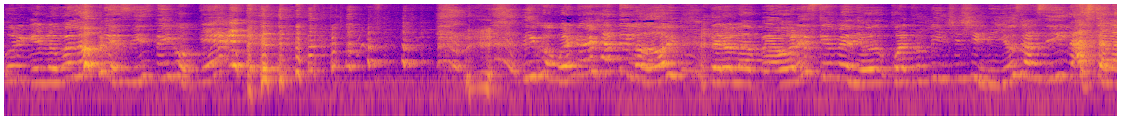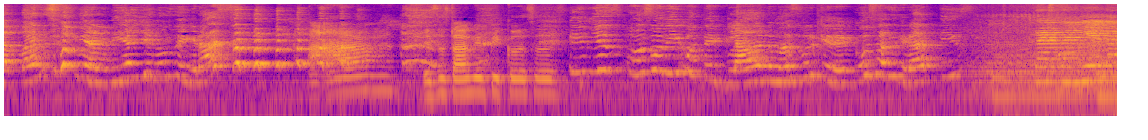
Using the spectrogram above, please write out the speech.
Porque no me lo ofreciste. Dijo, ¿qué? Dijo, bueno, déjate lo doy. Pero lo peor es que me dio cuatro pinches chilillos así. Hasta la panza me ardía llenos de grasa. Ah, estos estaban bien picosos. Y clava nomás por querer cosas gratis. Castañeda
